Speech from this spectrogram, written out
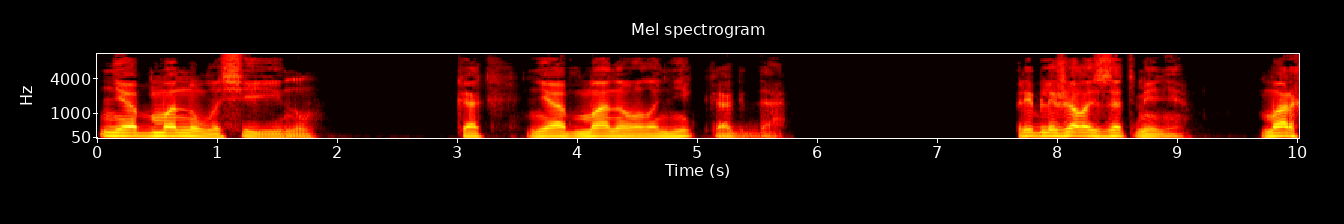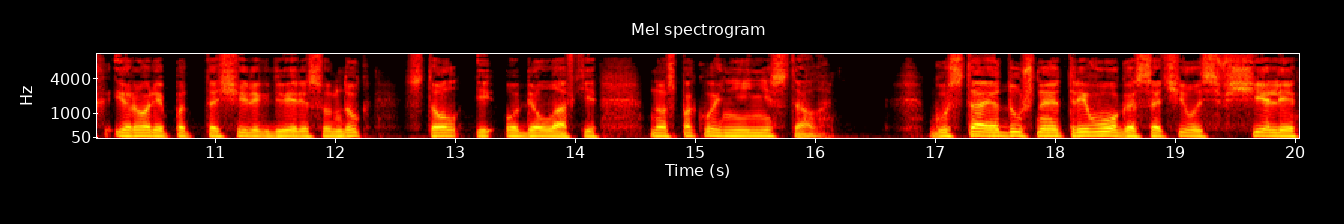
не обмануло Сиину, как не обманывало никогда. Приближалось затмение. Марх и Рори подтащили к двери сундук, стол и обе лавки, но спокойнее не стало. Густая душная тревога сочилась в щели,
